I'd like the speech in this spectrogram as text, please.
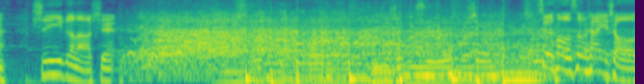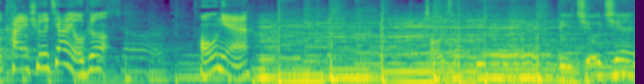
十一个老师。最后送上一首开车加油歌，《童年》。操场边的秋千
